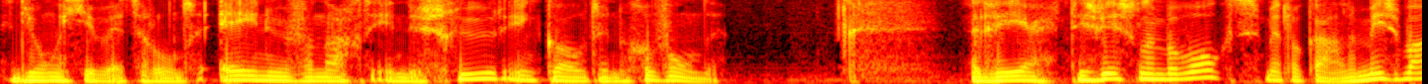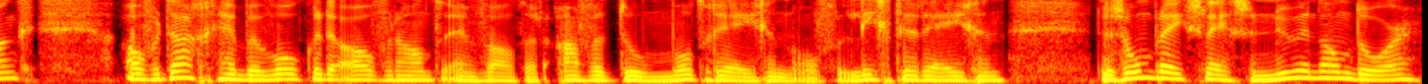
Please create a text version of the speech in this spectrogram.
Het jongetje werd rond 1 uur vannacht in de schuur in Koten gevonden. Het weer. Het is wisselend bewolkt met lokale mistbank. Overdag hebben wolken de overhand en valt er af en toe motregen of lichte regen. De zon breekt slechts nu en dan door.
